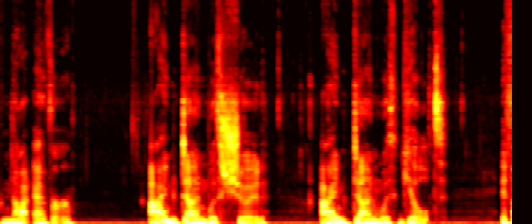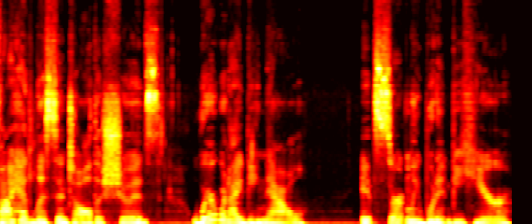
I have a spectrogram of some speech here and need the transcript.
not ever. I'm done with should. I'm done with guilt. If I had listened to all the shoulds, where would I be now? It certainly wouldn't be here.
